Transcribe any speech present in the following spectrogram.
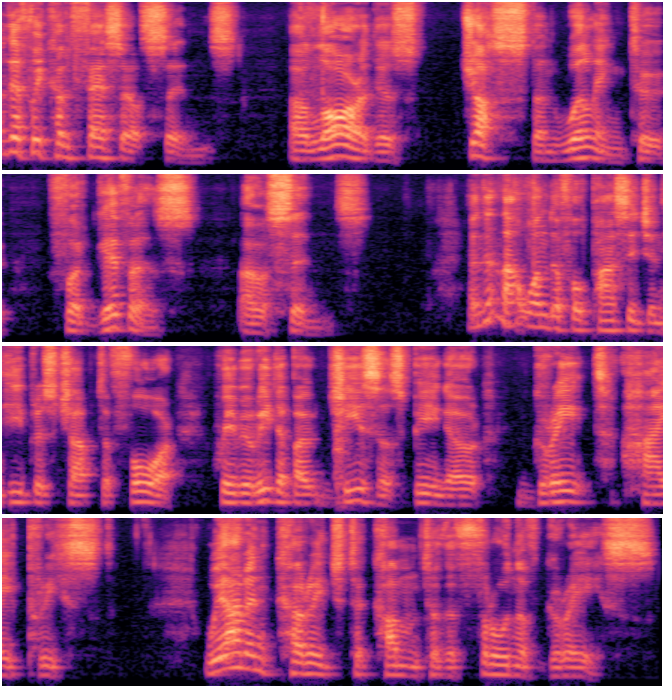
And if we confess our sins, our Lord is just and willing to forgive us our sins. And in that wonderful passage in Hebrews chapter 4, where we read about Jesus being our great high priest, we are encouraged to come to the throne of grace.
